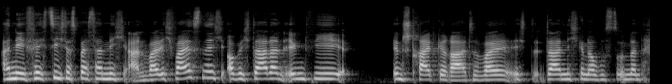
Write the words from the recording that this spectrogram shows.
ah nee, vielleicht ziehe ich das besser nicht an, weil ich weiß nicht, ob ich da dann irgendwie in Streit gerate, weil ich da nicht genau wusste. Und dann habe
